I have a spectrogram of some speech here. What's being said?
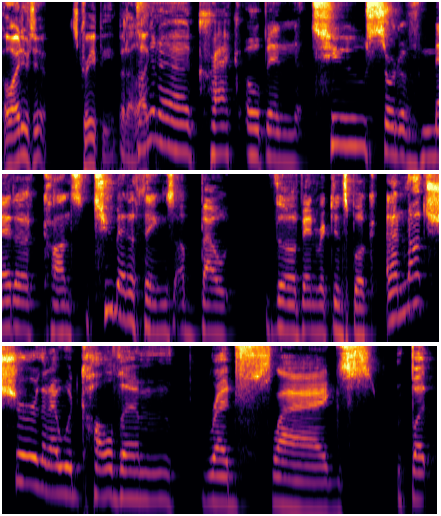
Oh, I do too. It's creepy, but I like. I'm gonna crack open two sort of meta cons, two meta things about the Van Richten's book, and I'm not sure that I would call them red flags, but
